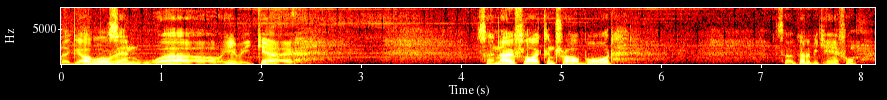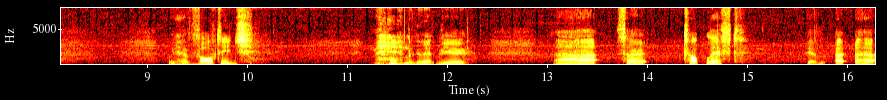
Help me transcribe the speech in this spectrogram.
The goggles and whoa, here we go. So no flight control board, so I've got to be careful. We have voltage, man look at that view. Uh, so top left, we have uh, uh,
